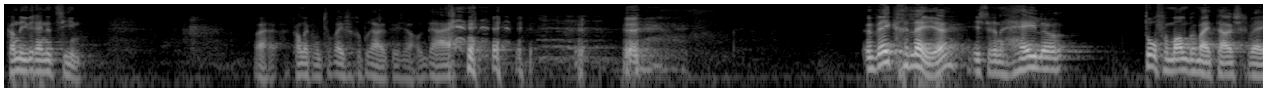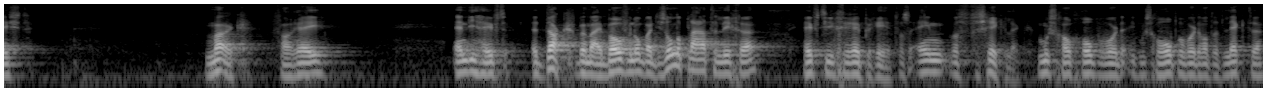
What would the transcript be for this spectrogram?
Kan iedereen het zien? Kan ik hem toch even gebruiken zo? Daar. een week geleden is er een hele toffe man bij mij thuis geweest. Mark van Ree. En die heeft het dak bij mij bovenop, waar die zonneplaten liggen, heeft hij gerepareerd. Het was, één, was verschrikkelijk. Ik moest gewoon geholpen worden. Ik moest geholpen worden, want het lekte.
